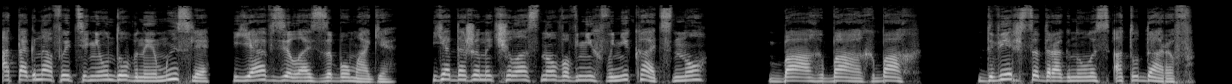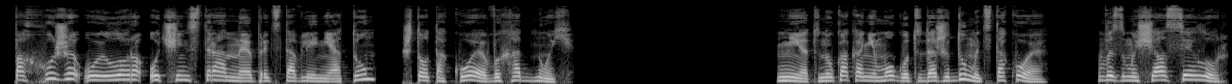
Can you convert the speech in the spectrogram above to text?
Отогнав эти неудобные мысли, я взялась за бумаги. Я даже начала снова в них вникать, но... Бах-бах-бах! Дверь содрогнулась от ударов. Похоже, у Элора очень странное представление о том, что такое выходной. «Нет, ну как они могут даже думать такое?» Возмущался Элор.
